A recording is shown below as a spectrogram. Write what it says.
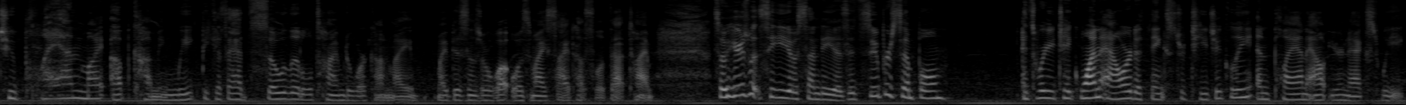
to plan my upcoming week because I had so little time to work on my, my business or what was my side hustle at that time. So here's what CEO Sunday is. It's super simple. It's where you take one hour to think strategically and plan out your next week.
